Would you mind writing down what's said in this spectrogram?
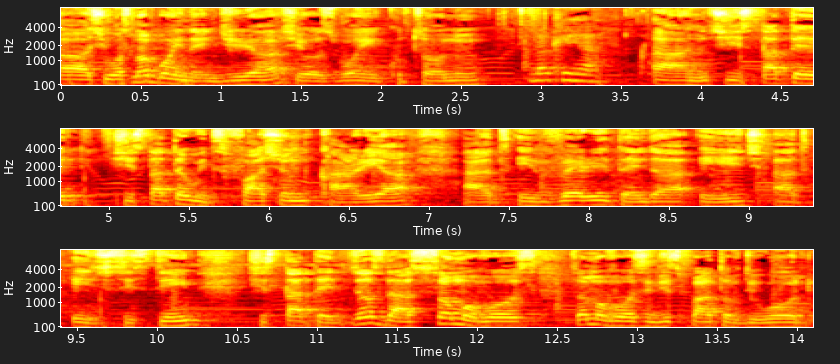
Uh, she was not born in Nigeria. She was born in Cotonou Lucky her. And she started she started with fashion career at a very tender age at age 16 she started just that some of us some of us in this part of the world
